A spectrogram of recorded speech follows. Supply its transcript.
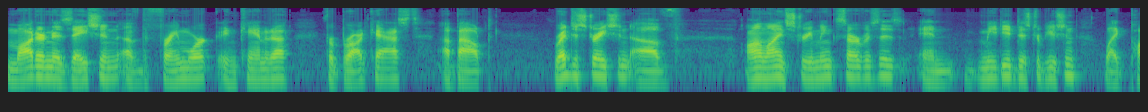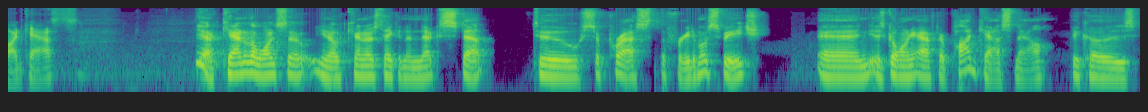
modernization of the framework in Canada for broadcast about registration of online streaming services and media distribution like podcasts? Yeah, Canada wants to, you know, Canada's taking the next step to suppress the freedom of speech and is going after podcasts now because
